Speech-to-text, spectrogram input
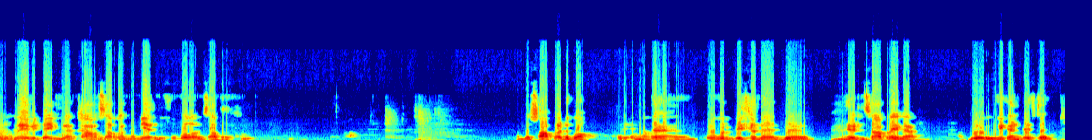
ஒரு கிரேவி டைப்ல காரசாரெல்லாம் கம்மியா இருக்கு. சூப்பரா இருக்கு சாப்பிடுறது அந்த சாப்பாட்டுக்கும் அந்த ஒவ்வொரு பீஸ் அந்த எடுத்து சாப்பிடையில அப்படியே ஒரு யூனிக்கான டேஸ்டா இருக்கு.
